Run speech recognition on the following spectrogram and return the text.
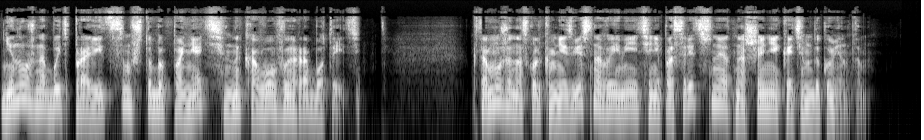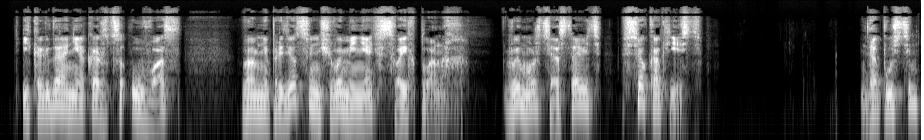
Не нужно быть провидцем, чтобы понять, на кого вы работаете. К тому же, насколько мне известно, вы имеете непосредственное отношение к этим документам. И когда они окажутся у вас, вам не придется ничего менять в своих планах. Вы можете оставить все как есть. Допустим.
